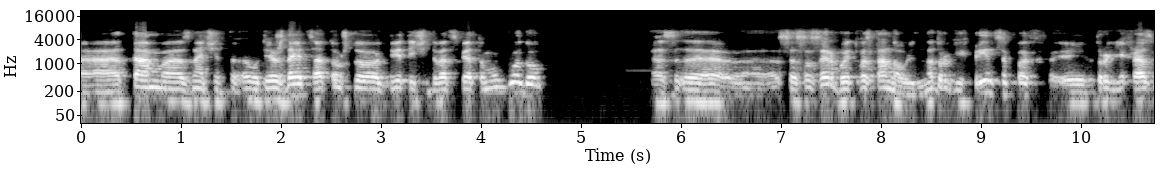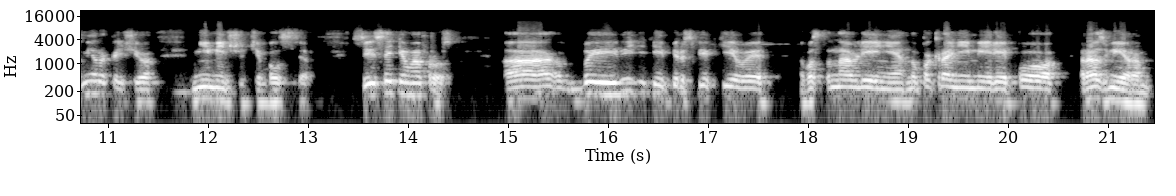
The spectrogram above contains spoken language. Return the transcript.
Э, там, значит, утверждается о том, что к 2025 году СССР будет восстановлен на других принципах, в других размерах, еще не меньше, чем был СССР. В связи с этим вопрос. А вы видите перспективы восстановления, ну, по крайней мере, по размерам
